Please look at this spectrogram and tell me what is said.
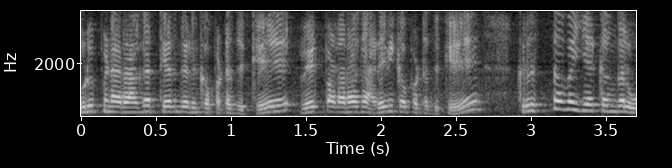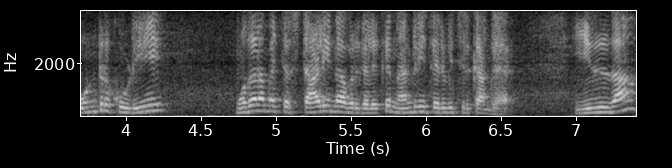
உறுப்பினராக தேர்ந்தெடுக்கப்பட்டதுக்கு வேட்பாளராக அறிவிக்கப்பட்டதுக்கு கிறிஸ்தவ இயக்கங்கள் ஒன்று கூடி முதலமைச்சர் ஸ்டாலின் அவர்களுக்கு நன்றி தெரிவிச்சிருக்காங்க. இதுதான்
